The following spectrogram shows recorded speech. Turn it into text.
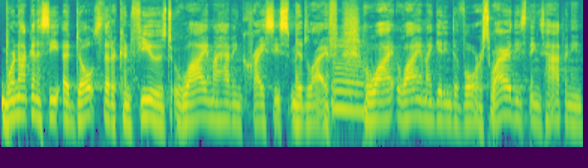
we're not going to see adults that are confused. Why am I having crises midlife? Mm. Why why am I getting divorced? Why are these things happening?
